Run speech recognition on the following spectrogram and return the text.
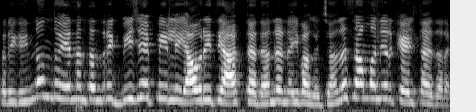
ಸರ್, ಈಗ ಇನ್ನೊಂದು ಏನಂತಂದ್ರೆ, ಬಿಜೆಪಿ ಇಲ್ಲಿ ಯಾವ ರೀತಿ ಆಗ್ತಾ ಇದೆ? ಅಂದ್ರೆ, ಇವಾಗ ಜನಸಾಮಾನ್ಯರು ಕೇಳ್ತಾ ಇದ್ದಾರೆ.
